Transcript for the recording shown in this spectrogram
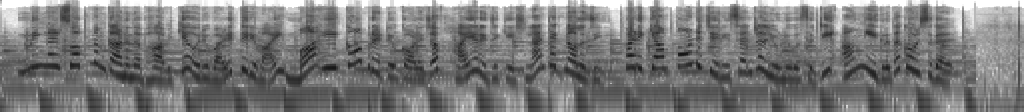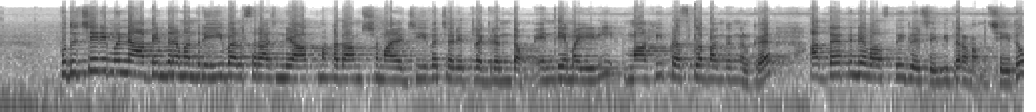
നിങ്ങൾ സ്വപ്നം കാണുന്ന ഭാവിക്ക് ഒരു വഴിത്തിരിവായി Mahe cooperative college of higher education and technology പഠിക്കാം പോണ്ടിച്ചേരി സെൻട്രൽ യൂണിവേഴ്സിറ്റി അംഗീകൃത കോഴ്സുകൾ. പുതുച്ചേരി മുൻ ആഭ്യന്തരമന്ത്രി ഇ വത്സരാജിന്റെ ആത്മകഥാംശമായ ജീവചരിത്ര ഗ്രന്ഥം N D Mayyazhi Mahe press club അംഗങ്ങൾക്ക് അദ്ദേഹത്തിന്റെ വസതിയിൽ വെച്ച് വിതരണം ചെയ്തു.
